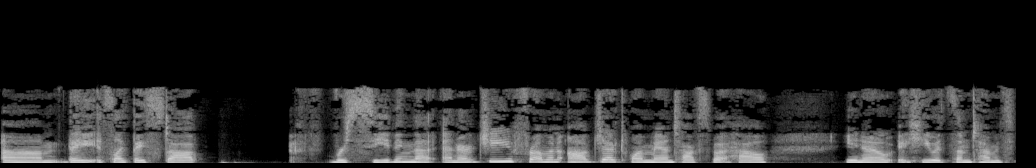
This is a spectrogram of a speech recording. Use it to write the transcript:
Um, they, it's like they stop receiving that energy from an object. One man talks about how, you know, he would sometimes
